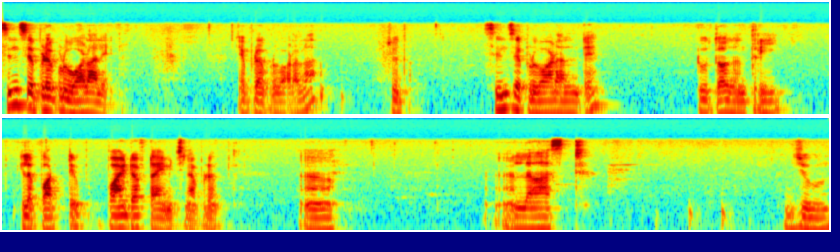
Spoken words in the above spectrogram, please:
సిన్స్ ఎప్పుడెప్పుడు వాడాలి? ఎప్పుడెప్పుడు వాడాలా? చూద్దాం. సిన్స్ ఎప్పుడు వాడాలంటే టూ థౌజండ్ త్రీ ఇలా ఫార్టీ పాయింట్ ఆఫ్ టైం ఇచ్చినప్పుడు లాస్ట్ జూన్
